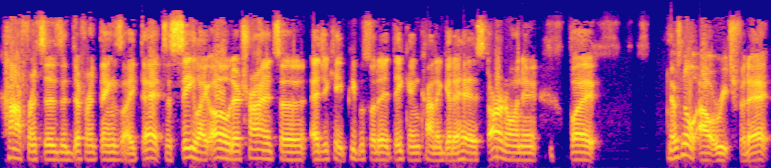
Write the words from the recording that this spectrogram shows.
conferences and different things like that to see like, oh, they're trying to educate people so that they can kind of get a head start on it. But there's no outreach for that.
